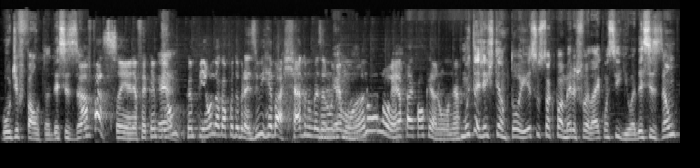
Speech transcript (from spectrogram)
gol de falta. Decisão. Uma façanha, né? Foi campeão, é. campeão da Copa do Brasil e rebaixado no Brasileirão no mesmo ano, não é para qualquer um, né? Muita gente tentou isso, só que o Palmeiras foi lá e conseguiu. A decisão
